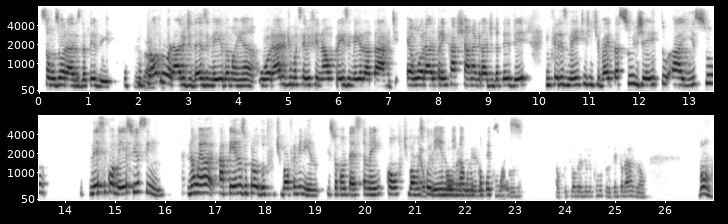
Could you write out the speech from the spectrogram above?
são os horários da TV. O, o próprio horário de dez e meia da manhã, o horário de uma semifinal, três e meia da tarde, é um horário para encaixar na grade da TV. Infelizmente, a gente vai estar sujeito a isso nesse começo e assim, não é apenas o produto futebol feminino. Isso acontece também com o futebol masculino é o futebol em algumas competições. É o futebol brasileiro como um todo, tem toda a razão. Bom,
